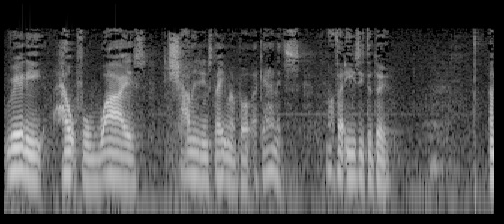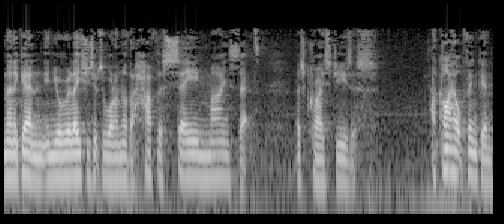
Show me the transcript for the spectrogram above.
really helpful, wise, challenging statement, but again, it's not that easy to do. And then again, in your relationships with one another, have the same mindset as Christ Jesus. I can't help thinking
